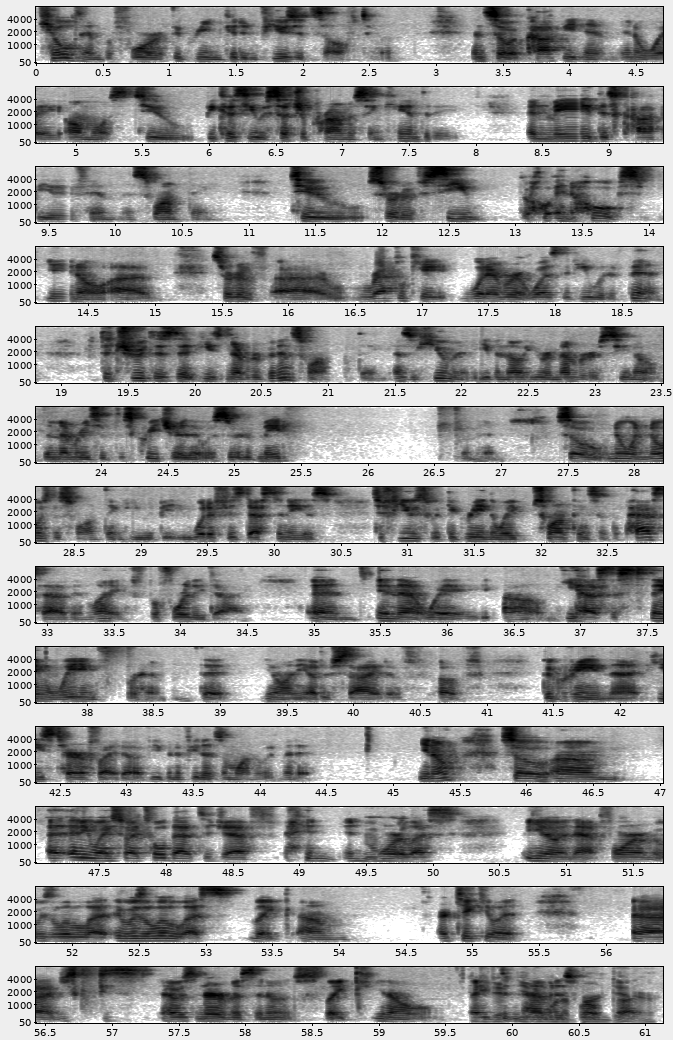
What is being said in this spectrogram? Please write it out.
killed him before the green could infuse itself to him. And so it copied him in a way almost to because he was such a promising candidate and made this copy of him as swamp thing to sort of see in hopes you know uh, sort of uh, replicate whatever it was that he would have been but the truth is that he's never been swamp thing as a human even though he remembers you know the memories of this creature that was sort of made from him. So no one knows the Swamp Thing he would be. What if his destiny is to fuse with the green the way Swamp Things of the past have in life before they die? And in that way, um, he has this thing waiting for him that, you know, on the other side of, of the green that he's terrified of, even if he doesn't want to admit it. You know? So, um, anyway, so I told that to Geoff in, in more or less, you know, in that form. It was a little, le- it was a little less like um, articulate uh, just because I was nervous and it was like you know I You didn't, you have it as well. dinner.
